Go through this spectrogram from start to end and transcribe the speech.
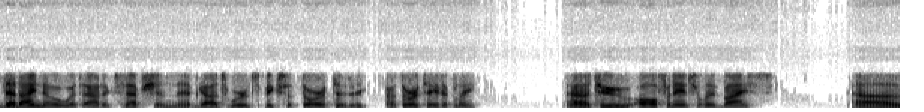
that I know without exception that God's word speaks authoritatively uh, to all financial advice. Uh,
